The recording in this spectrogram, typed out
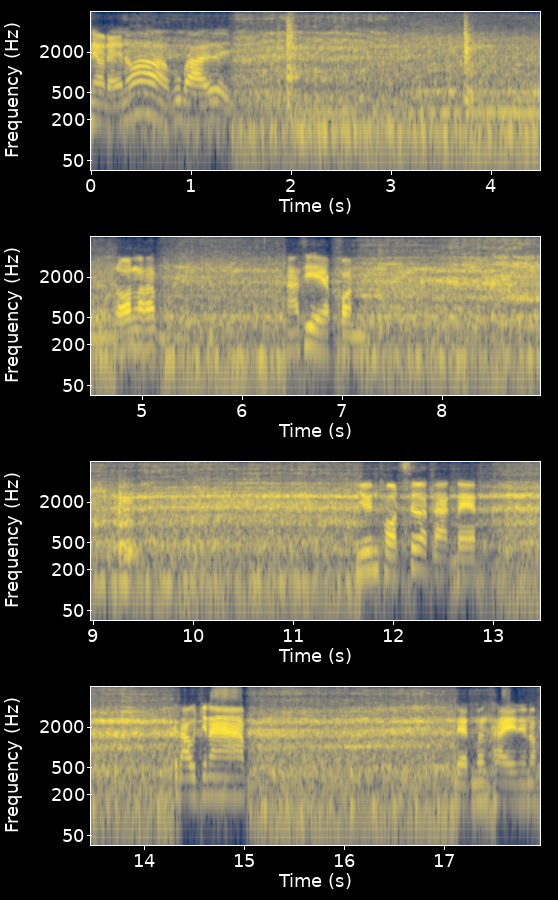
แนวไหนเนาะผู้บาเอ้ยร้อนแล้วครับ หาที่แอบก่อน ยืนถอดเสื้อตากแดดกระเดาจนาบ แดดเมืองไทยเนี่ยเนาะ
